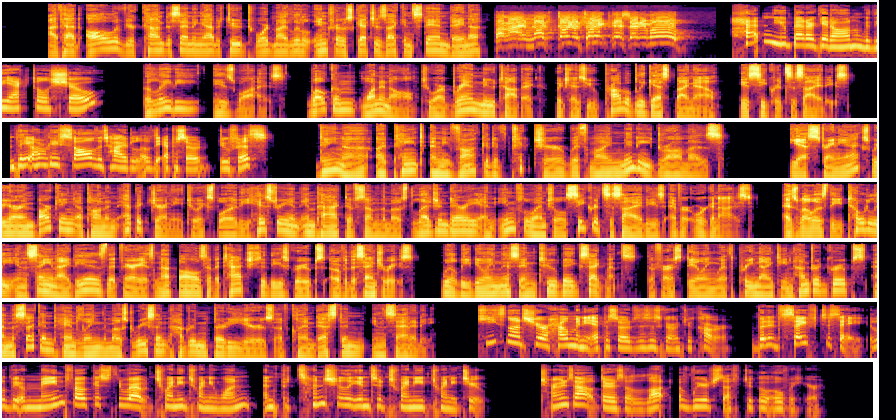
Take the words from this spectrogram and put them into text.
I've had all of your condescending attitude toward my little intro sketches I can stand, Dana. But I'm not going to take this anymore! Hadn't you better get on with the actual show? The lady is wise. Welcome, one and all, to our brand new topic, which, as you probably guessed by now, is secret societies. They already saw the title of the episode, doofus. Dana, I paint an evocative picture with my mini dramas. Yes, Strainiacs, we are embarking upon an epic journey to explore the history and impact of some of the most legendary and influential secret societies ever organized, as well as the totally insane ideas that various nutballs have attached to these groups over the centuries. We'll be doing this in two big segments the first dealing with pre 1900 groups, and the second handling the most recent 130 years of clandestine insanity. He's not sure how many episodes this is going to cover, but it's safe to say it'll be a main focus throughout 2021 and potentially into 2022. Turns out there's a lot of weird stuff to go over here.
